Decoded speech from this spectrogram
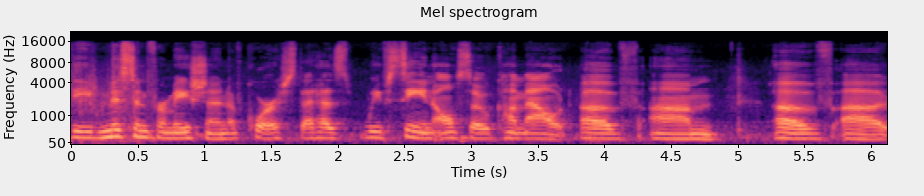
the misinformation, of course, that has we've seen also come out of um, of uh,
